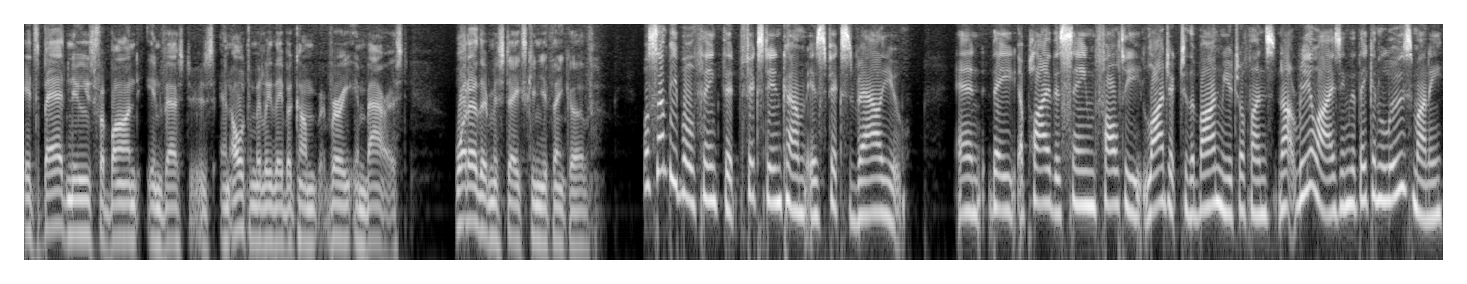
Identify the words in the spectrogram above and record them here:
It's bad news for bond investors, and ultimately they become very embarrassed. What other mistakes can you think of? Well, some people think that fixed income is fixed value, and they apply the same faulty logic to the bond mutual funds, not realizing that they can lose money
